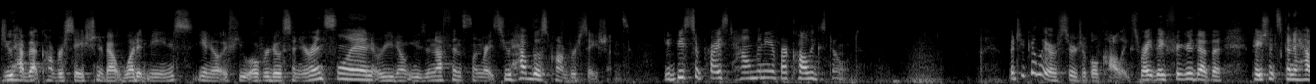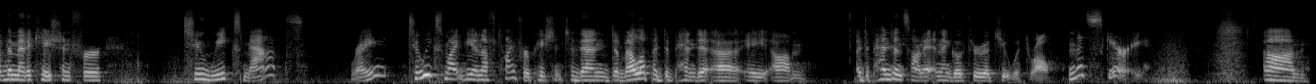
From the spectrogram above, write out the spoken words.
do you have that conversation about what it means, you know, if you overdose on your insulin or you don't use enough insulin, right? So you have those conversations. You'd be surprised how many of our colleagues don't. Particularly our surgical colleagues, right? They figure that the patient's going to have the medication for two weeks max, right? Two weeks might be enough time for a patient to then develop a, dependent, uh, a, um, a dependence on it and then go through acute withdrawal. And that's scary. Um,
